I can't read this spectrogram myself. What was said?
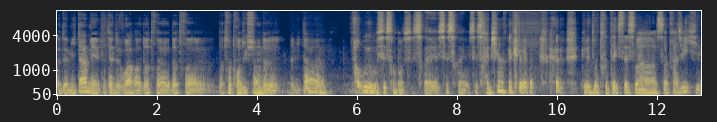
de Mita, mais peut-être de voir d'autres d'autres d'autres productions de, de Mita ah oui, oui, ce serait, ce serait, ce serait, ce serait bien que, que d'autres textes soient, soient traduits.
